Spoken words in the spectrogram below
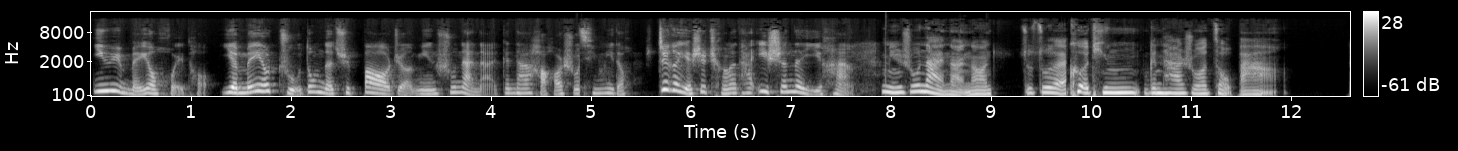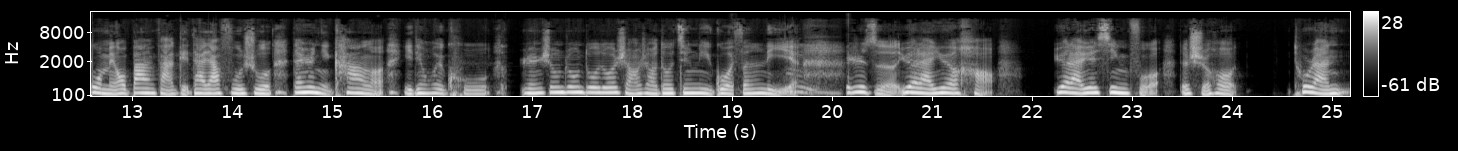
英玉没有回头，也没有主动的去抱着明叔奶奶跟他好好说亲密的话，这个也是成了他一生的遗憾。明叔奶奶呢，就坐在客厅跟他说：“走吧。”我没有办法给大家复述，但是你看了一定会哭。人生中多多少少都经历过分离，嗯日子越来越好，越来越幸福的时候，突然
